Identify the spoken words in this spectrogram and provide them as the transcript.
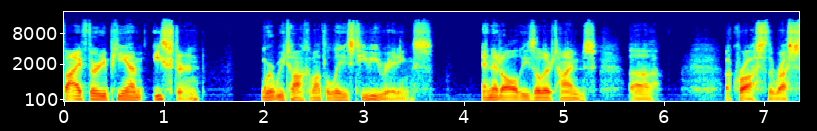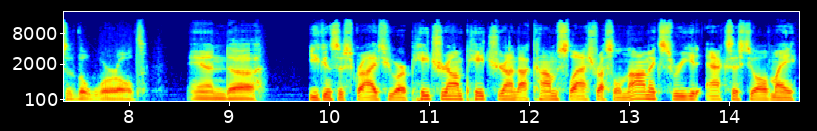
5:30 p.m. Eastern, where we talk about the latest TV ratings, and at all these other times uh, across the rest of the world. And uh, you can subscribe to our Patreon, patreon.com/slash WrestleNomics, where you get access to all of my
